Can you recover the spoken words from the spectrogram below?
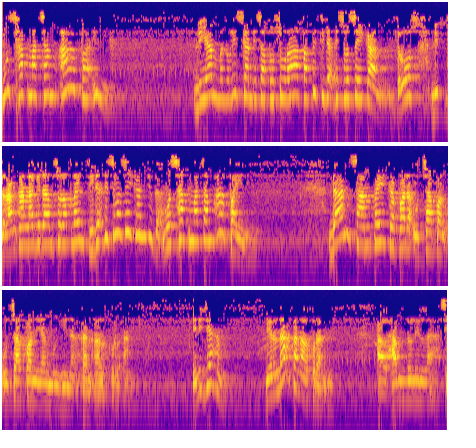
Mushaf macam apa ini? Dia menuliskan di satu surat tapi tidak diselesaikan. Terus diterangkan lagi dalam surat lain tidak diselesaikan juga. Mushaf macam apa ini? Dan sampai kepada ucapan-ucapan yang menghinakan Al-Quran. Ini jaham, direndahkan Al-Quran. Alhamdulillah si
